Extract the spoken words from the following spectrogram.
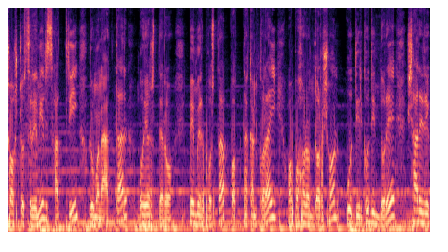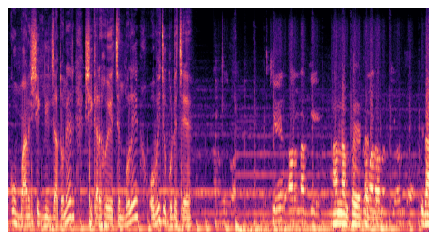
ষষ্ঠ শ্রেণির ছাত্রী রুমানা আক্তার বয়স তেরো। প্রেমের প্রস্তাব প্রত্যাখ্যান করায় অপহরণ দর্শন ও দীর্ঘদিন ধরে শারীরিক ও মানসিক নির্যাতনের শিকার হয়েছেন বলে অভিযোগ উঠেছে। আর নাম তো এটা এটা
